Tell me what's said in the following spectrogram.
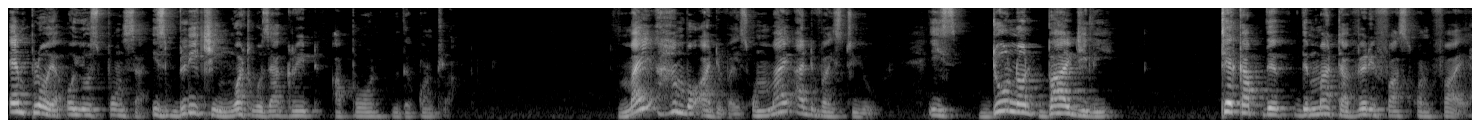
employer or your sponsor is bleaching what was agreed upon with the contract. My humble advice or my advice to you is do not badly take up the, the matter very fast on fire.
